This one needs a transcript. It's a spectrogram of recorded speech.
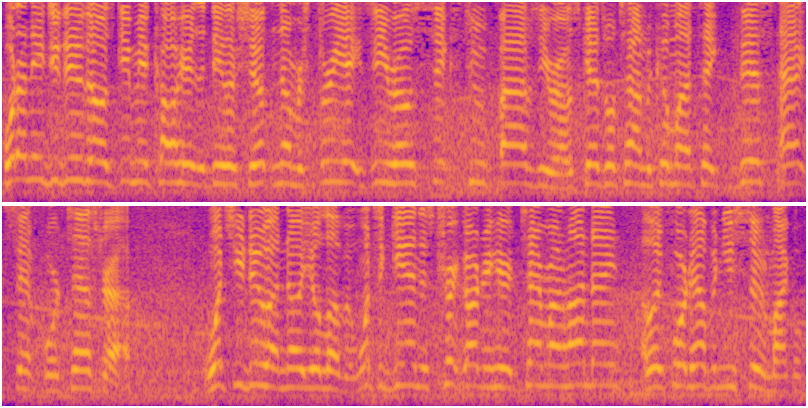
What I need you to do though is give me a call here at the dealership. The number's 380-6250. Schedule time to come on and take this Accent for a test drive. Once you do, I know you'll love it. Once again, it's Trent Gardner here at Tameron Hyundai. I look forward to helping you soon, Michael.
